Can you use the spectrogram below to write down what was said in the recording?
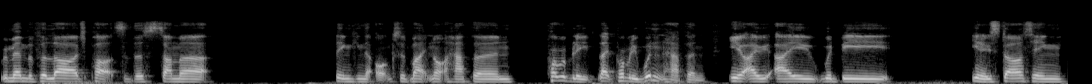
remember for large parts of the summer thinking that Oxford might not happen, probably like probably wouldn't happen. You know, I I would be, you know, starting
